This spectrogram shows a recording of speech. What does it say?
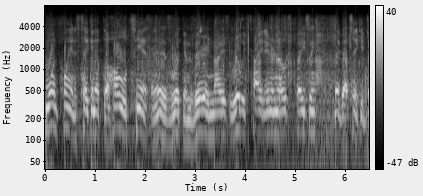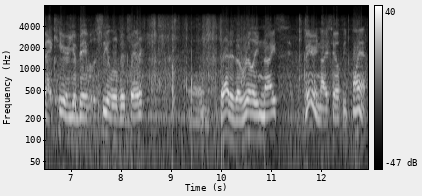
one plant is taking up the whole tent and it is looking very nice, really tight internode spacing. Maybe I'll take it back here you'll be able to see a little bit better. And that is a really nice, very nice healthy plant.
